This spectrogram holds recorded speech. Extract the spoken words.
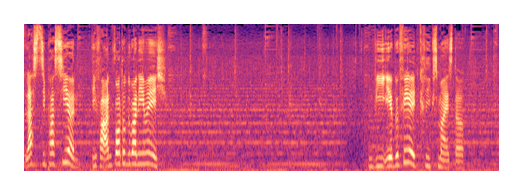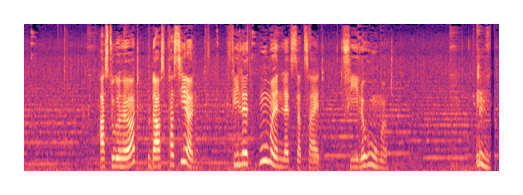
Lasst sie passieren. Die Verantwortung übernehme ich. Wie ihr befehlt, Kriegsmeister. Hast du gehört? Du darfst passieren. Viele Hume in letzter Zeit. Viele Hume.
